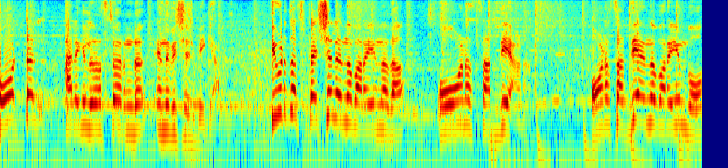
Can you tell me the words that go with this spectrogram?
ഹോട്ടൽ അല്ലെങ്കിൽ റെസ്റ്റോറന്റ് എന്ന് വിശേഷിപ്പിക്കാം. ഇവിടുത്തെ സ്പെഷ്യൽ എന്ന് പറയുന്നത് ഓണസദ്യയാണ്. ഓണസദ്യ എന്ന് പറയുമ്പോൾ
